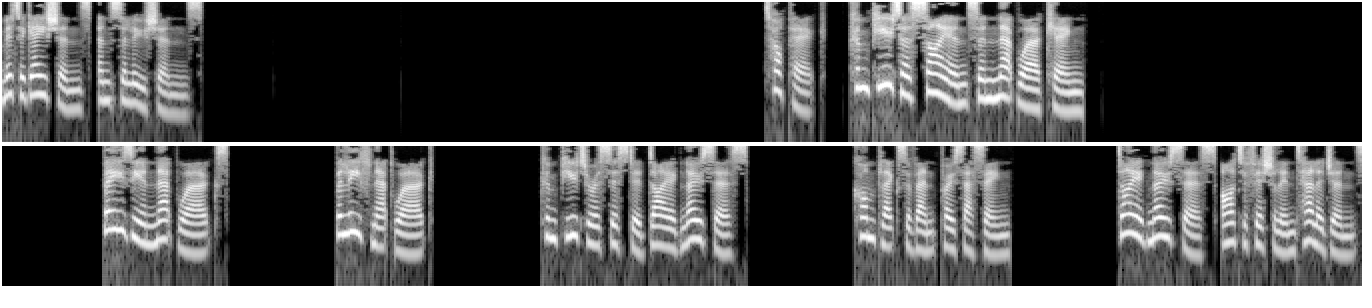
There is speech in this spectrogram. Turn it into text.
mitigations, and solutions. Topic: Computer science and networking. Bayesian networks. Belief network. Computer-assisted diagnosis. Complex event processing. Diagnosis artificial intelligence.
